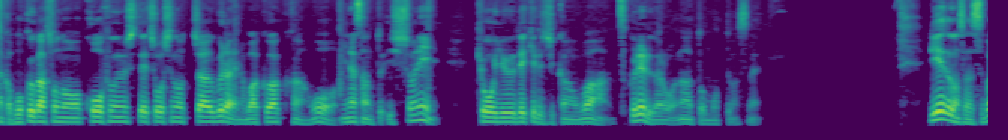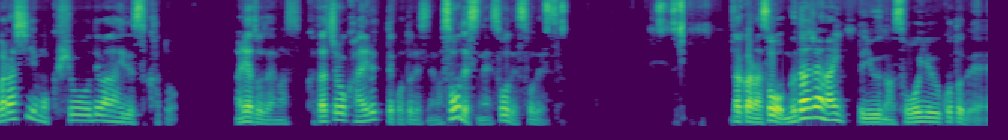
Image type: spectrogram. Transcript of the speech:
なんか僕がその興奮して調子乗っちゃうぐらいのワクワク感を皆さんと一緒に共有できる時間は作れるだろうなと思ってますね。リエドンさん素晴らしい目標ではないですかと。ありがとうございます。形を変えるってことですね。まあ、そうですね。そうです、そうです。だからそう、無駄じゃないっていうのはそういうことで、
